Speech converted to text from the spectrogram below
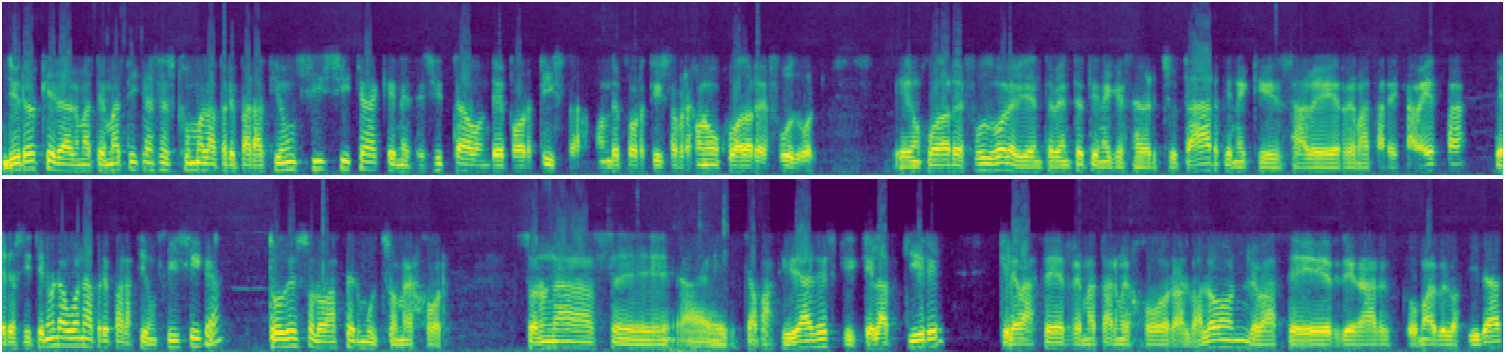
yo creo que las matemáticas es como la preparación física que necesita un deportista, un deportista, por ejemplo, un jugador de fútbol. Eh, un jugador de fútbol, evidentemente, tiene que saber chutar, tiene que saber rematar de cabeza, pero si tiene una buena preparación física, todo eso lo va a hacer mucho mejor. Son unas eh, eh, capacidades que, él adquiere que le va a hacer rematar mejor al balón, le va a hacer llegar con más velocidad.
